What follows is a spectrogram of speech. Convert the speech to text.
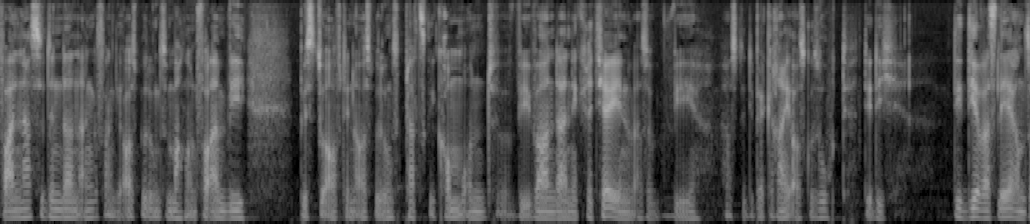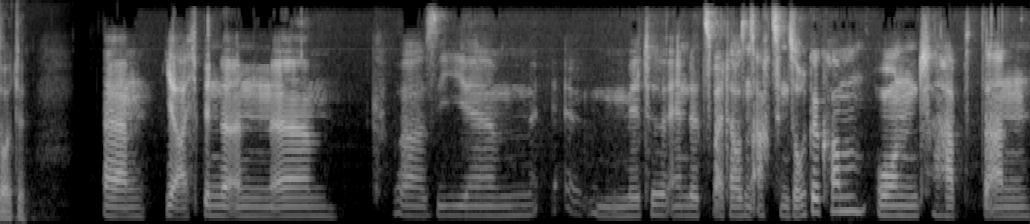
Wann hast du denn dann angefangen, die Ausbildung zu machen? Und vor allem, wie, bist du auf den Ausbildungsplatz gekommen und wie waren deine Kriterien? Also wie hast du die Bäckerei ausgesucht, die dich, die dir was lehren sollte? Ähm, ja, ich bin dann ähm, quasi ähm, Mitte, Ende 2018 zurückgekommen und habe dann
